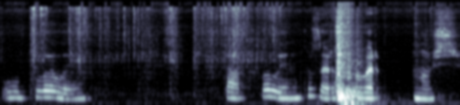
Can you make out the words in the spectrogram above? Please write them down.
уплили. Так, хвилинку, зараз повернусь.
